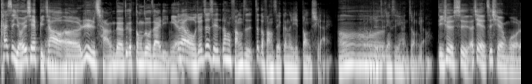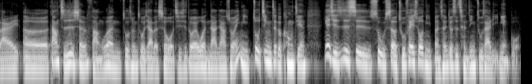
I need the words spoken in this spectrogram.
开始有一些比较 呃日常的这个动作在里面。对啊，我觉得这些让房子这个房子也跟着一起动起来。哦，我觉得这件事情很重要。的确是，而且之前我来呃当值日生访问驻村作家的时候，我其实都会问大家说：，哎，你住进这个空间，因为其实日式宿舍，除非说你本身就是曾经住在里面过，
